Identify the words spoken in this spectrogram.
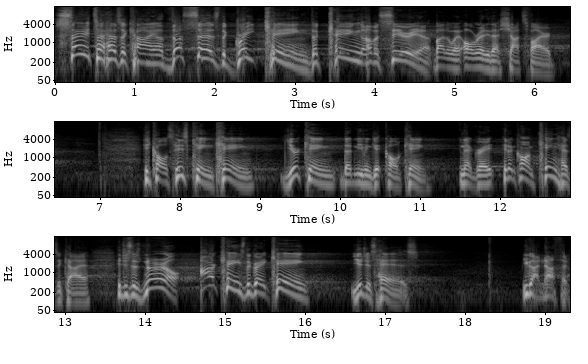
Say to Hezekiah, Thus says the great king, the king of Assyria. By the way, already that shot's fired. He calls his king king. Your king doesn't even get called king. Isn't that great? He doesn't call him King Hezekiah. He just says, No, no, no. Our king's the great king. You just Hez. You got nothing.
